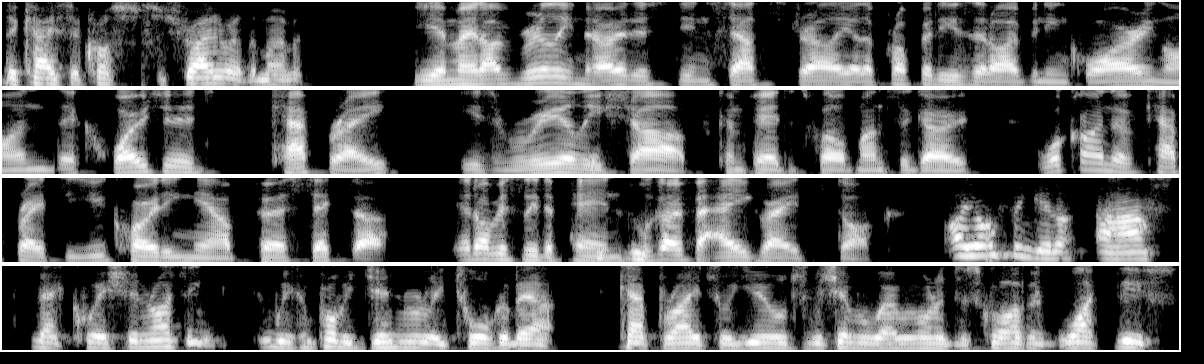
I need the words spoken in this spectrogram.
the case across Australia at the moment. Yeah, mate, I've really noticed in South Australia, the properties that I've been inquiring on, the quoted cap rate is really sharp compared to 12 months ago. What kind of cap rates are you quoting now per sector? It obviously depends. We'll go for A grade stock. I often get asked that question, and I think we can probably generally talk about cap rates or yields, whichever way we want to describe it, like this.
